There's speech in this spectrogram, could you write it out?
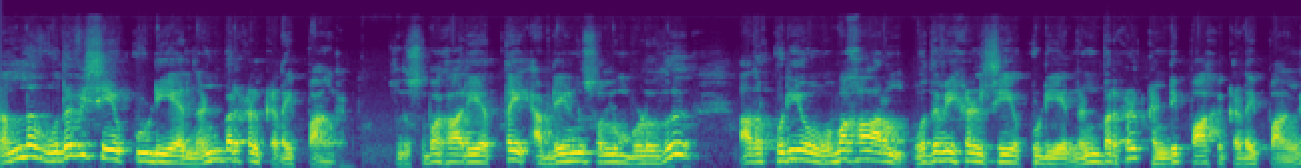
நல்ல உதவி செய்யக்கூடிய நண்பர்கள் கிடைப்பாங்க. இந்த சுபகாரியத்தை அப்படின்னு சொல்லும் பொழுது அதற்குரிய உபகாரம் உதவிகள் செய்யக்கூடிய நண்பர்கள் கண்டிப்பாக கிடைப்பாங்க.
